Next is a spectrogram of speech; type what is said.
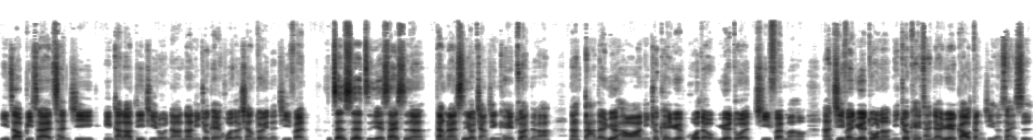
依照比赛成绩，你打到第几轮啊，那你就可以获得相对应的积分。正式的职业赛事呢，当然是有奖金可以赚的啦。那打得越好啊，你就可以越获得越多的积分嘛。那积分越多呢，你就可以参加越高等级的赛事，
